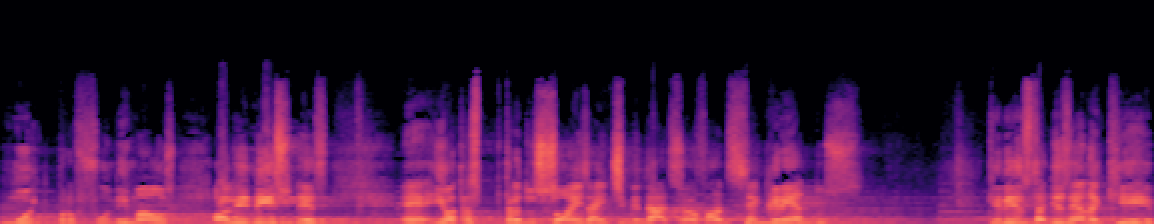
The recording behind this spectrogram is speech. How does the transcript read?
muito profundo, irmãos. Olha o início desse. É, em outras traduções, a intimidade do Senhor fala de segredos. Queridos, está dizendo aqui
